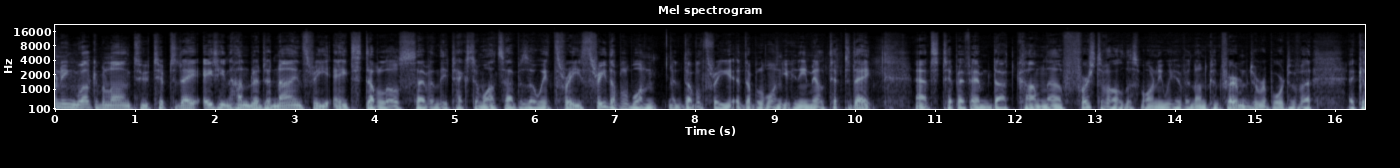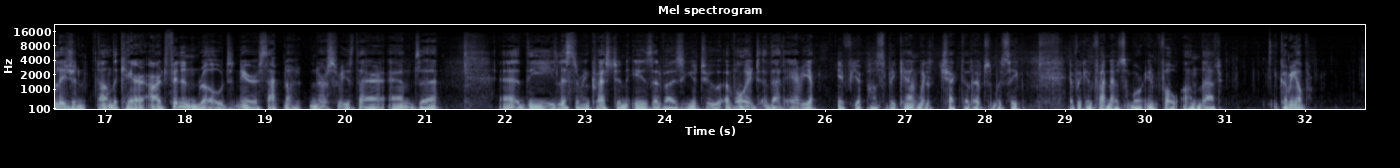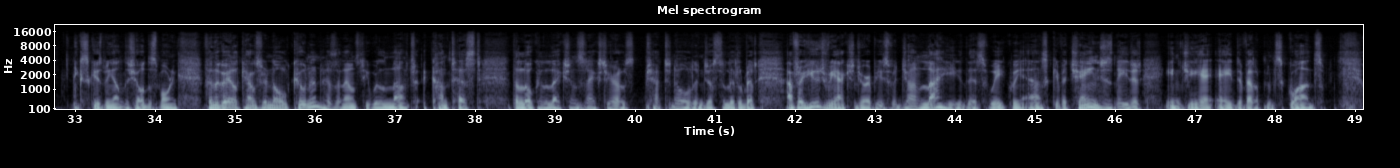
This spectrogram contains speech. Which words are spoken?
morning. Welcome along to Tipp Today, 1800 938 007. The text and WhatsApp is 083 311 3311. You can email tip today at tipfm.com. Now, first of all, this morning we have an unconfirmed report of a, a collision on the Cahir Ardfinnan Road near Sapna Nurseries there. And uh, uh, the listener in question is advising you to avoid that area if you possibly can. We'll check that out and we'll see if we can find out some more info on that. Coming up. Excuse me, on the show this morning, Fine Gael councillor Noel Coonan has announced he will not contest the local elections next year. I'll chat to Noel in just a little bit. After a huge reaction to our piece with John Leahy this week, we ask if a change is needed in GAA development squads.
